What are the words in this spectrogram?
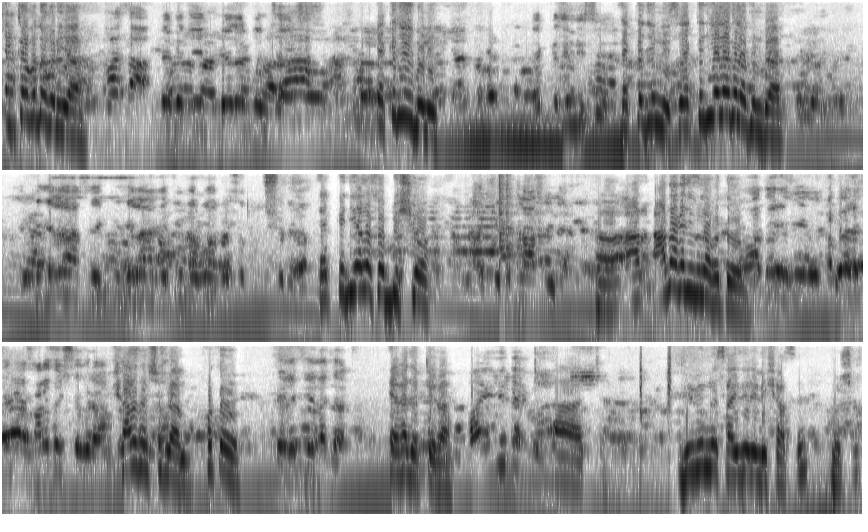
ঠিকঠাক কত করিয়া এক কেজি বলি এক কেজি নিচ্ছে এক কেজি এলা গেলে কোনটা এক কেজি এলা চব্বিশশো আর আধা কেজি গুলা কত সাড়ে চারশো গ্রাম কত এক হাজার টাকা আচ্ছা বিভিন্ন সাইজের ইলিশ আছে, দর্শক।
